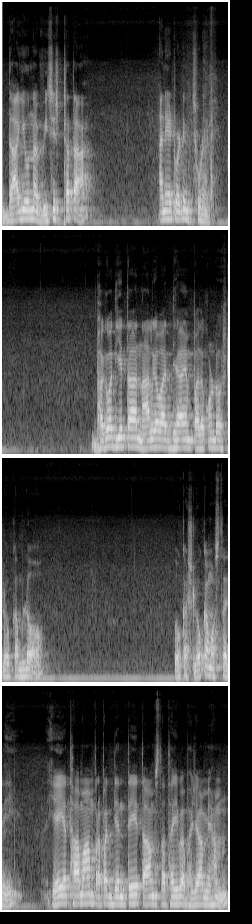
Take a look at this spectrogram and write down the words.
దాగి ఉన్న విశిష్టత అనేటువంటిది చూడండి. భగవద్గీత నాలుగవ అధ్యాయం పదకొండవ శ్లోకంలో ఒక శ్లోకం వస్తుంది. ఏ యథామాం ప్రపద్యంతే తాం తథైవ భజామ్యహం.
